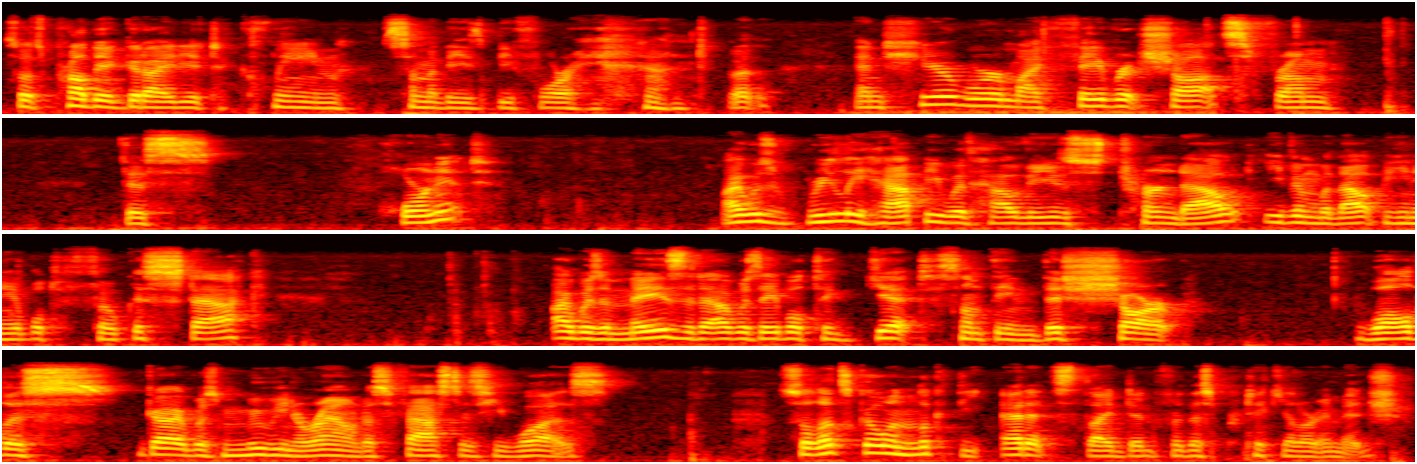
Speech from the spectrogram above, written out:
So it's probably a good idea to clean some of these beforehand. but And here were my favorite shots from this hornet. I was really happy with how these turned out, even without being able to focus stack. I was amazed that I was able to get something this sharp while this guy was moving around as fast as he was. So let's go and look at the edits that I did for this particular image.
